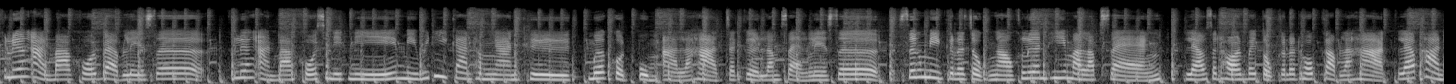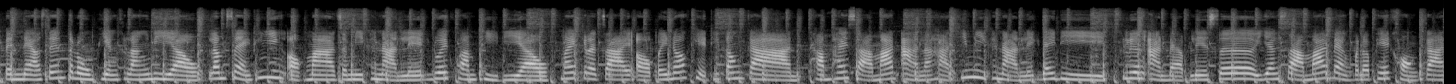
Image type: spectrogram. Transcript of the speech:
เครื่องอ่านบาร์โค้ดแบบเลเซอร์ เครื่องอ่านบาร์โค้ดชนิดนี้มีวิธีการทำงานคือ เมื่อกดปุ่มอ่านรหัสจะเกิดลำแสงเลเซอร์ ซึ่งมีกระจกเงาเคลื่อนที่มารับแสง แล้วสะท้อนไปตกกระทบกับรหัส และผ่านเป็นแนวเส้นตรงเพียงครั้งเดียวลำแสงที่ยิงออกมาจะมีขนาดเล็กด้วยความถี่เดียว ไม่กระจายออกไปนอกเขตที่ต้องการทำให้สามารถอ่านรหัสที่มีขนาดเล็กได้ดี เครื่องอ่านแบบเลเซอร์ ยังสามารถแบ่งประเภทของการ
